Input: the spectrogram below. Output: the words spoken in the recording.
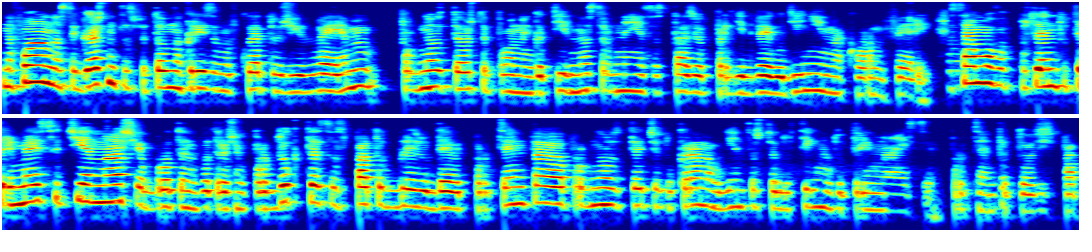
На фона на сегашната световна криза, в която живеем, прогнозата е още по-негативна в сравнение с тази от преди две години на Корн Фери. Само в последното три месечия нашия брутен вътрешен продукт е с спад от близо 9%, прогнозата е, че до края на годината ще достигне до 13% този спад.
